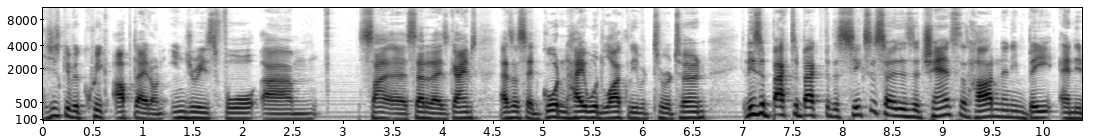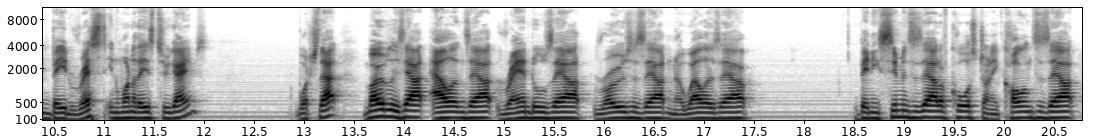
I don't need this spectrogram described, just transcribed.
is just give a quick update on injuries for um, uh, Saturday's games. As I said, Gordon Hayward likely to return. It is a back-to-back for the Sixers, so there's a chance that Harden and Embiid, and Embiid rest in one of these two games. Watch that. Mobley's out, Allen's out, Randle's out, Rose is out, Noel is out. Benny Simmons is out, of course. Johnny Collins is out.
